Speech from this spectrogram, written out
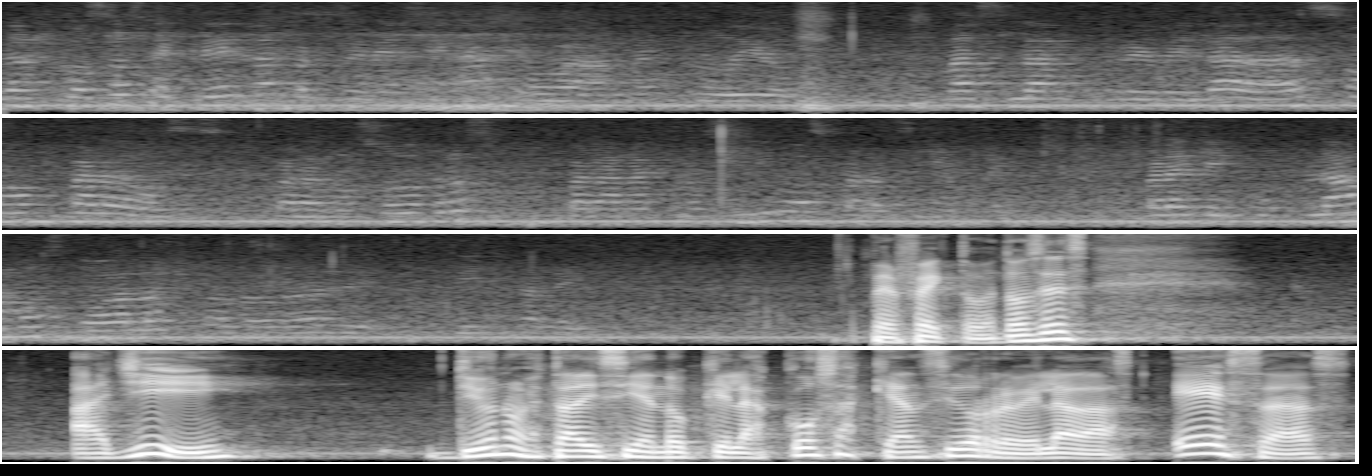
Las cosas secretas pertenecen a Jehová, nuestro Dios, mas las reveladas son para, os- para nosotros, para nuestros hijos, para siempre, para que cumplamos todas las palabras de, de esta ley. Perfecto. Entonces, allí Dios nos está diciendo que las cosas que han sido reveladas, esas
